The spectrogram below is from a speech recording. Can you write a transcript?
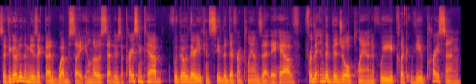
So if you go to the MusicBed website, you'll notice that there's a pricing tab. If we go there, you can see the different plans that they have. For the individual plan, if we click view pricing,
